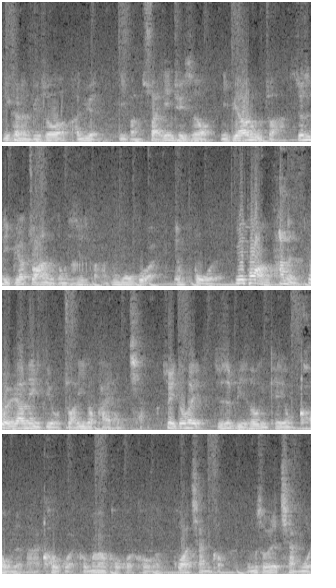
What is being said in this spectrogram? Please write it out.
你可能比如说很远的地方甩进去之后，你不要入爪，就是你不要抓那个东西，就是把它摸过来，用拨的。因为通常他们为了要内丢，爪力都拍很强。所以都会，就是比如说，你可以用抠的把它抠过来，抠慢慢抠过来，抠过来，刮枪口。我们所谓的枪位，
